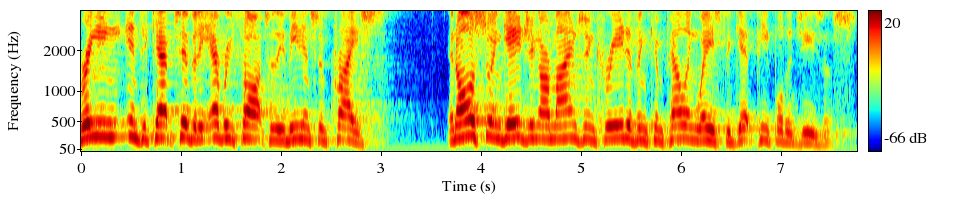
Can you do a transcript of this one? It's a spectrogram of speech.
bringing into captivity every thought to the obedience of Christ, and also engaging our minds in creative and compelling ways to get people to Jesus.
